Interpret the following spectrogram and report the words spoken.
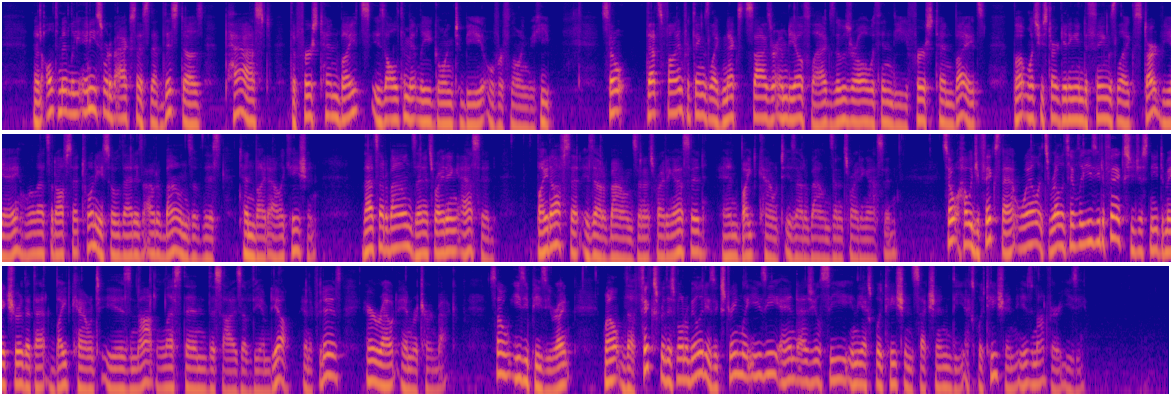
then ultimately any sort of access that this does past the first 10 bytes is ultimately going to be overflowing the heap. So that's fine for things like next size or MDL flags. Those are all within the first 10 bytes. But once you start getting into things like start VA, well, that's at offset 20, so that is out of bounds of this 10 byte allocation. That's out of bounds, and it's writing acid. Byte offset is out of bounds, and it's writing acid, and byte count is out of bounds, and it's writing acid. So how would you fix that? Well, it's relatively easy to fix. You just need to make sure that that byte count is not less than the size of the MDL. And if it is, error out and return back. So easy peasy, right? Well, the fix for this vulnerability is extremely easy, and as you'll see in the exploitation section, the exploitation is not very easy.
